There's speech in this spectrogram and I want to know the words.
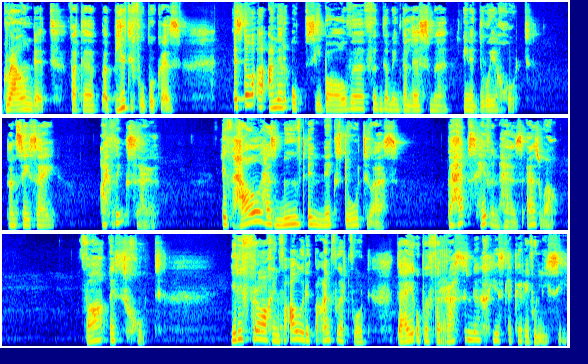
Grounded, wat 'n 'n beautiful boek is, is daar 'n ander opsie behalwe fundamentalisme en 'n dooie God? Dan sê sy, I think so. If hell has moved in next door to us, perhaps heaven has as well. Waar is God? Hierdie vraag en veral hoe dit beantwoord word, dui op 'n verrassende geestelike revolusie.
